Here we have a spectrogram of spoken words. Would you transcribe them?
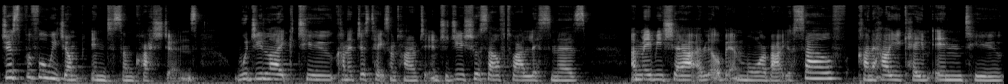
just before we jump into some questions, would you like to kind of just take some time to introduce yourself to our listeners? And maybe share a little bit more about yourself, kind of how you came into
